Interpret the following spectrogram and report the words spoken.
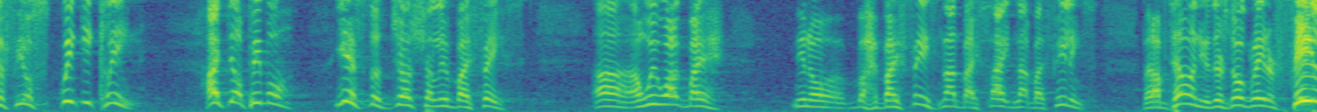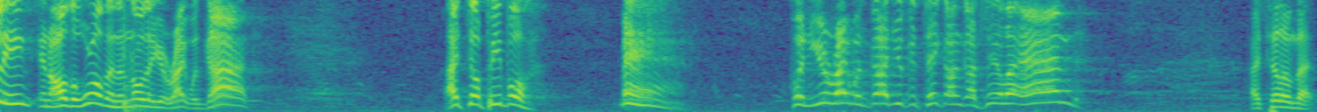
to feel squeaky clean. I tell people, yes, the just shall live by faith. Uh, and we walk by, you know, by, by faith, not by sight, not by feelings. But I'm telling you, there's no greater feeling in all the world than to know that you're right with God. I tell people, man, when you're right with God, you can take on Godzilla and I tell them that.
